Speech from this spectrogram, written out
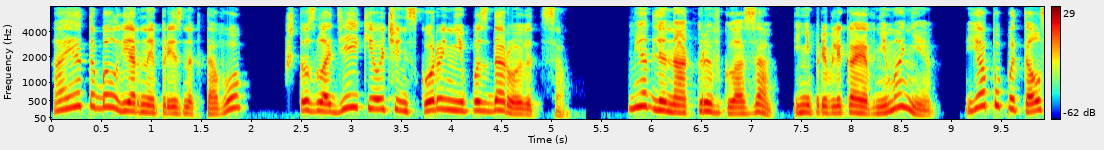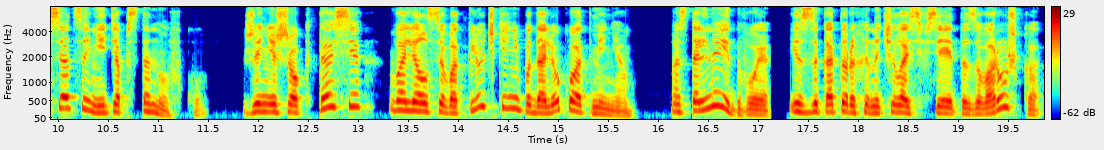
А это был верный признак того, что злодейки очень скоро не поздоровятся. Медленно открыв глаза и не привлекая внимания, я попытался оценить обстановку. Женишок Таси валялся в отключке неподалеку от меня. Остальные двое, из-за которых и началась вся эта заварушка,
